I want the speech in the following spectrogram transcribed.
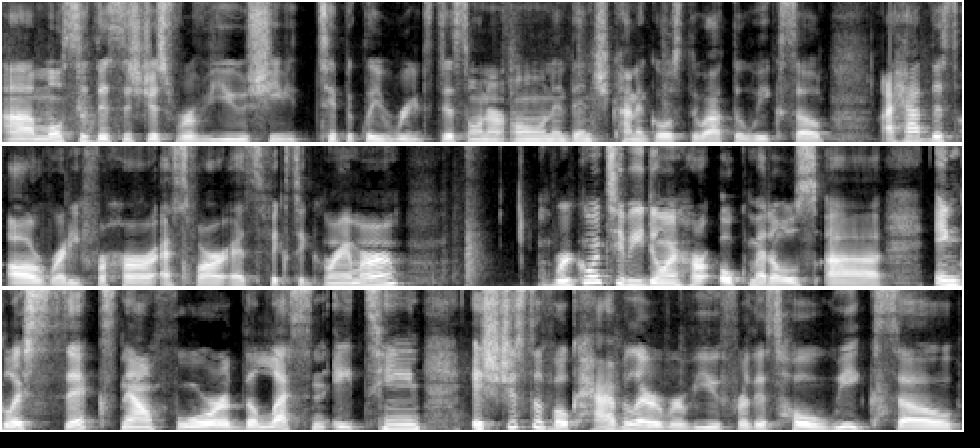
uh, most of this is just review. She typically reads this on her own and then she kind of goes throughout the week. So I have this all ready for her as far as Fix It Grammar we're going to be doing her Oak Meadows uh, English 6. Now for the lesson 18, it's just a vocabulary review for this whole week. So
